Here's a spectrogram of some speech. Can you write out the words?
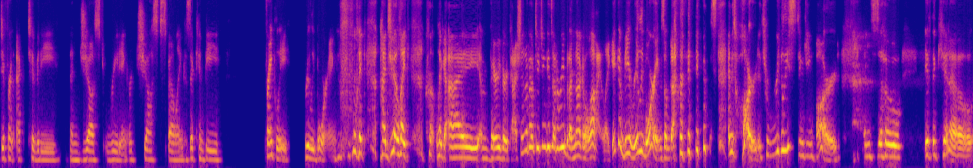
different activity than just reading or just spelling because it can be frankly really boring like i do like like i am very very passionate about teaching kids how to read but i'm not gonna lie like it can be really boring sometimes and it's hard it's really stinking hard and so if the kiddo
